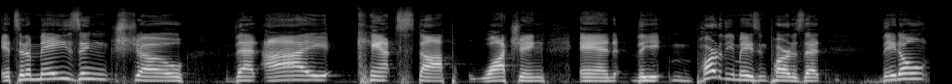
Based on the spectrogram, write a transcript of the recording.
It's an amazing show that I can't stop watching and the part of the amazing part is that they don't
